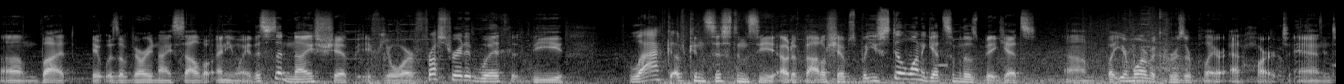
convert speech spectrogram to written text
um, but it was a very nice salvo anyway. This is a nice ship if you're frustrated with the lack of consistency out of battleships, but you still want to get some of those big hits. Um, but you're more of a cruiser player at heart, and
